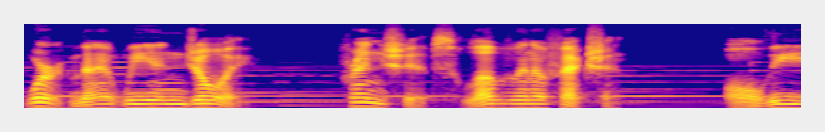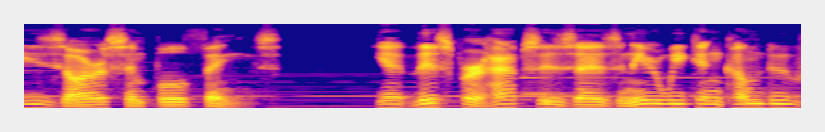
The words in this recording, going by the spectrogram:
work that we enjoy, friendships, love, and affection. All these are simple things. Yet this perhaps is as near we can come to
